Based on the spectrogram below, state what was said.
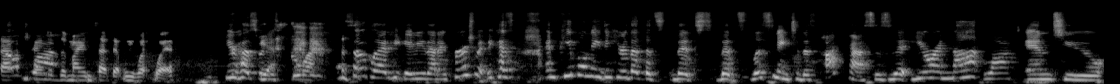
that's kind of the mindset that we went with your husband yes. is so I'm so glad he gave you that encouragement because and people need to hear that that's that's that's listening to this podcast is that you are not locked into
